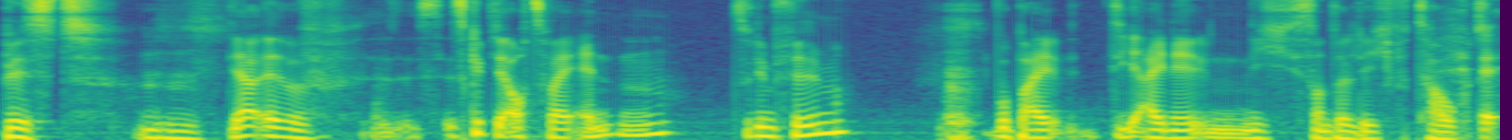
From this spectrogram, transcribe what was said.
bist. Mhm. Ja, äh, es, es, gibt ja auch zwei Enden zu dem Film. Wobei die eine nicht sonderlich taugt. Äh,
